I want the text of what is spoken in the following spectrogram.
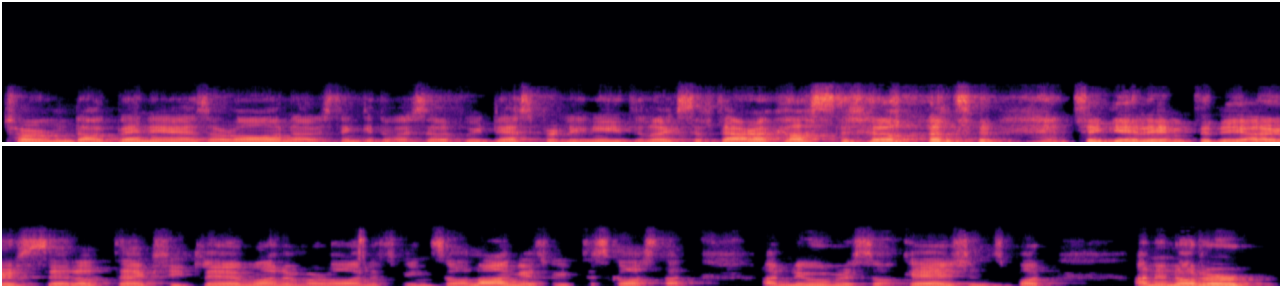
termed Ogbene as our own, I was thinking to myself, we desperately need the likes of Dara Costello to, to get into the Irish setup to actually claim one of our own. It's been so long, as we've discussed on, on numerous occasions. But on another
